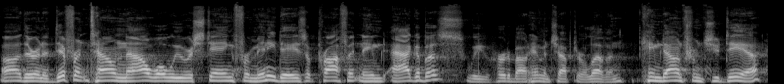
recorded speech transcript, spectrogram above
Uh, they're in a different town now. While we were staying for many days, a prophet named Agabus, we heard about him in chapter 11, came down from Judea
